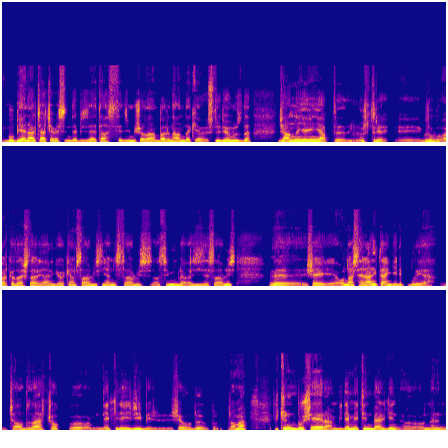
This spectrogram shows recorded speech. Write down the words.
bu Bienal çerçevesinde bize tahsis edilmiş olan Barınhan'daki stüdyomuzda canlı yayın yaptı Lustri e, grubu arkadaşlar yani Görkem Savlis, Yanis Savlis, Asimula, Azize Savlis ve şey onlar Selanik'ten gelip buraya çaldılar. Çok e, etkileyici bir şey oldu kutlama. Bütün bu şeye rağmen bir de Metin Belgin onların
